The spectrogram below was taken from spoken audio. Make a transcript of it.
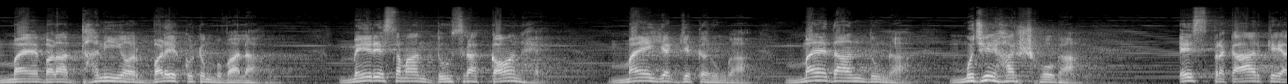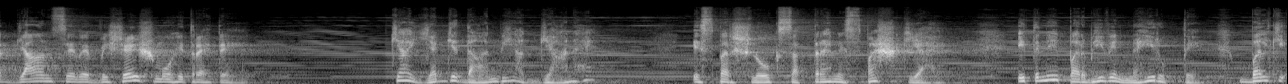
मैं बड़ा धनी और बड़े कुटुंब वाला हूँ। मेरे समान दूसरा कौन है? मैं यज्ञ करूँगा, मैं दान दूँगा, मुझे हर्ष होगा। इस प्रकार के अज्ञान से वे विशेष मोहित रहते हैं। क्या यज्ञ दान भी अज्ञान है? इस पर श्लोक सत्रह में स्पष्ट किया है। इतने पर भी वे नहीं रुकते, बल्कि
